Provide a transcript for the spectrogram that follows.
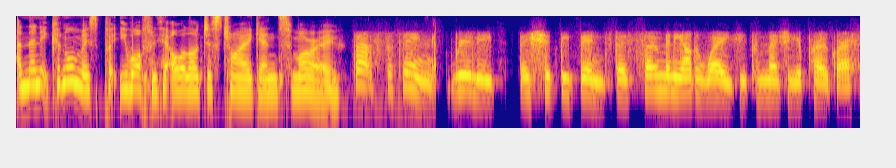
and then it can almost put you off and think, oh well, I'll just try again tomorrow. That's the thing. Really, they should be binned. There's so many other ways you can measure your progress.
